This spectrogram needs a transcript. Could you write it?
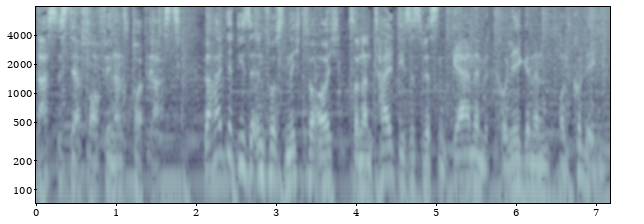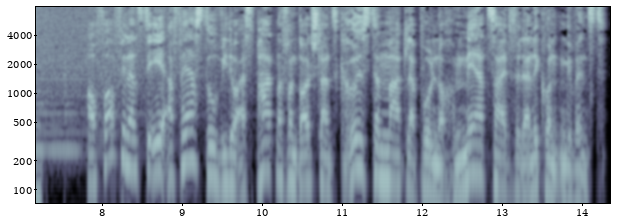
Das ist der Fondsfinanz Podcast. Behaltet diese Infos nicht für euch, sondern teilt dieses Wissen gerne mit Kolleginnen und Kollegen. Auf vorfinanz.de erfährst du, wie du als Partner von Deutschlands größtem Maklerpool noch mehr Zeit für deine Kunden gewinnst.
